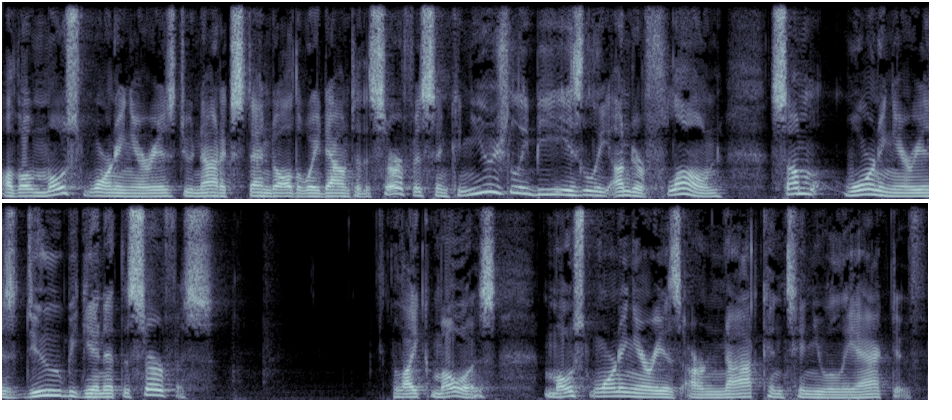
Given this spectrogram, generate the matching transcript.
Although most warning areas do not extend all the way down to the surface and can usually be easily underflown, some warning areas do begin at the surface. Like MOAs, most warning areas are not continually active.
